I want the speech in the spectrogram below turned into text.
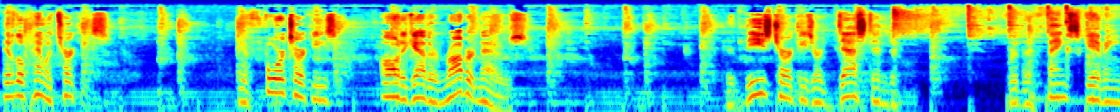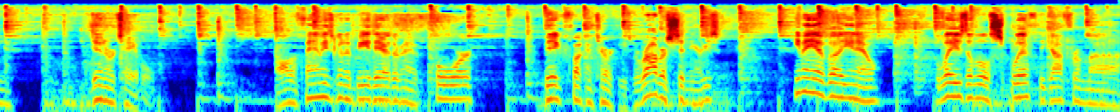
They have a little pen with turkeys. They have four turkeys all together, and Robert knows that these turkeys are destined for the Thanksgiving dinner table. All the family's going to be there. They're going to have four big fucking turkeys. But Robert's sitting here. He's he may have uh, you know blazed a little spliff he got from uh,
